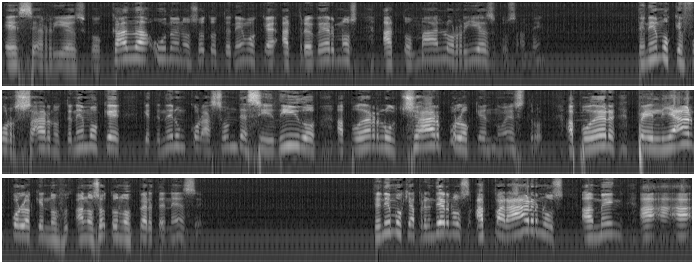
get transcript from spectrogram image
ese riesgo. Cada uno de nosotros tenemos que atrevernos a tomar los riesgos. Amén. Tenemos que forzarnos, tenemos que, tener un corazón decidido a poder luchar por lo que es nuestro, a poder pelear por lo que a nosotros nos pertenece. Tenemos que aprendernos a pararnos, amén, a,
